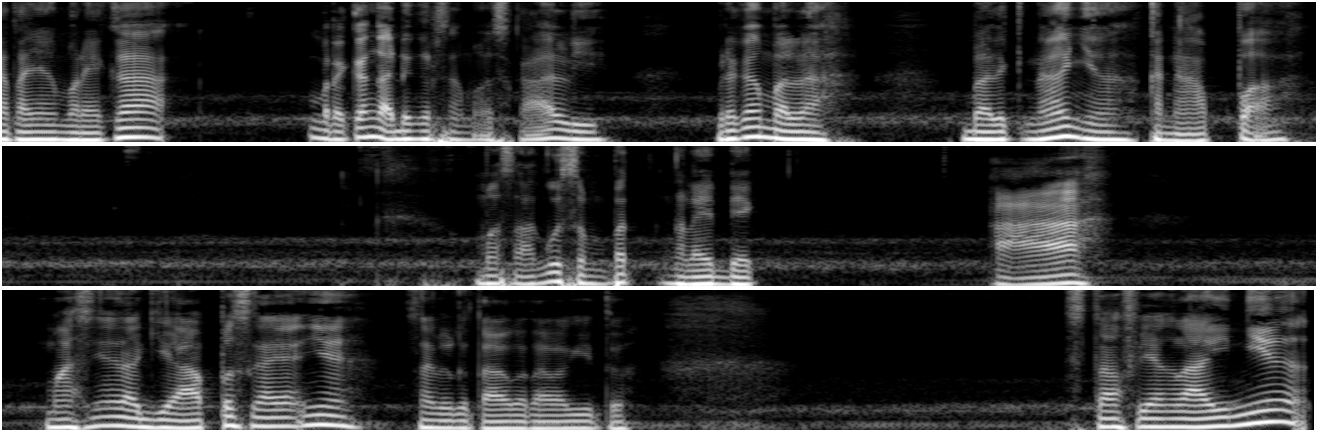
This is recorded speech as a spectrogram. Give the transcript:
Katanya mereka, mereka nggak dengar sama sekali. Mereka malah balik nanya, kenapa? Mas Agus sempat ngeledek ah masnya lagi apes kayaknya sambil ketawa-ketawa gitu. Staff yang lainnya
